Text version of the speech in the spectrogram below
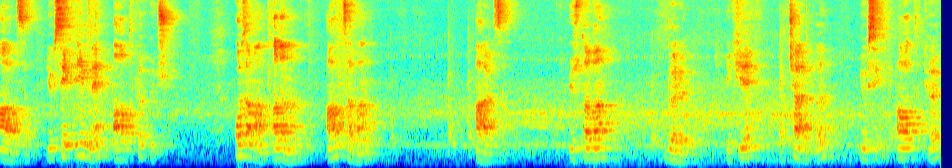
6. Yüksekliğim ne? 6 kök 3. O zaman alanın alt taban artı üst taban bölü 2 çarpı yükseklik 6 kök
